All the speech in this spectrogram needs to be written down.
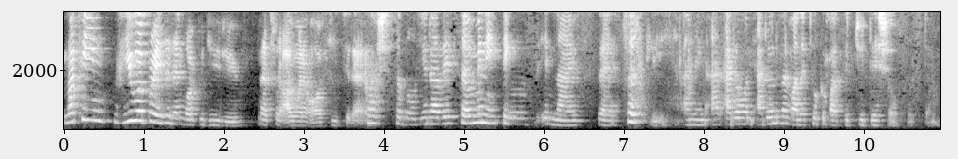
Martine, if you were president, what would you do? That's what I want to ask you today. Gosh, Sybil, you know, there's so many things in life that. Firstly, I mean, I, I don't, I don't even want to talk about the judicial system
